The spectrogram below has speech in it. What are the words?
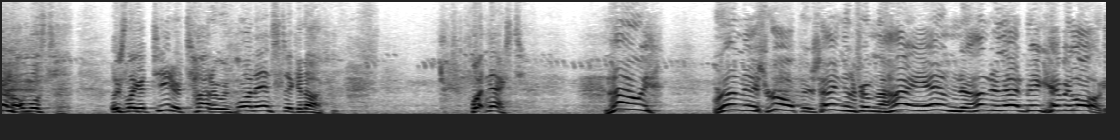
Almost looks like a teeter totter with one end sticking up. What next? Now we run this rope that's hanging from the high end under that big heavy log.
